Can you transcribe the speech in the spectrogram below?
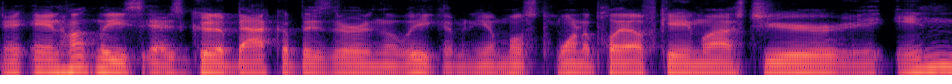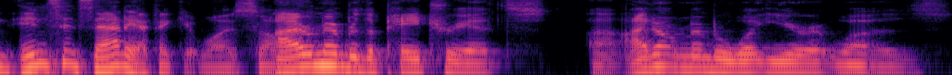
And Huntley's as good a backup as there in the league. I mean, he almost won a playoff game last year in in Cincinnati, I think it was. So I remember the Patriots. Uh, I don't remember what year it was,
